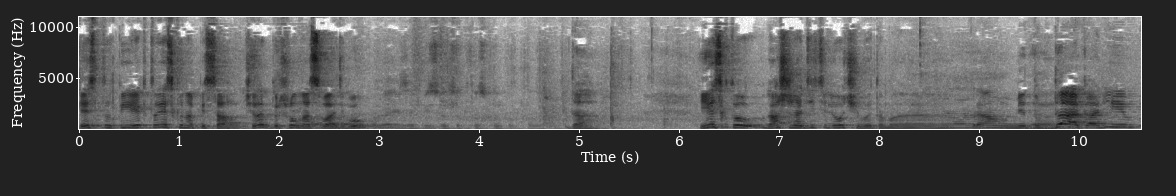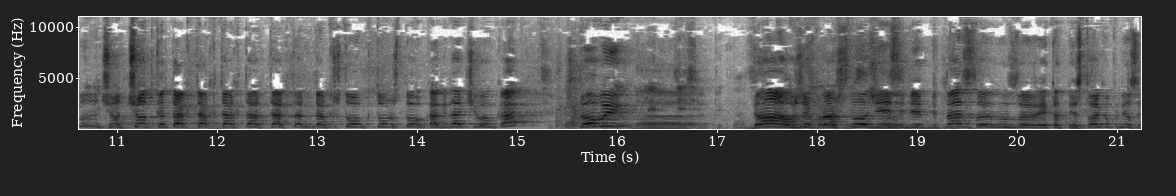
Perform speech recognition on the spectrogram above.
есть кто, есть кто написал? Человек пришел на свадьбу, Записывается кто сколько положил. да. Есть кто, наши родители очень в этом, э, прям медудак, они ну, чет, четко так, так, так, так, так, так, так, что, кто, что, когда, чего, как, чтобы, Лет 10-15. да, уже прошло 10 лет, 15, ну, за- этот мне столько принес.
